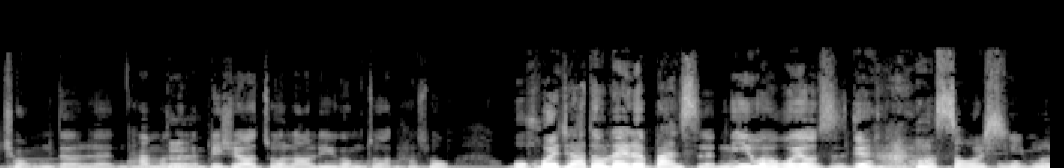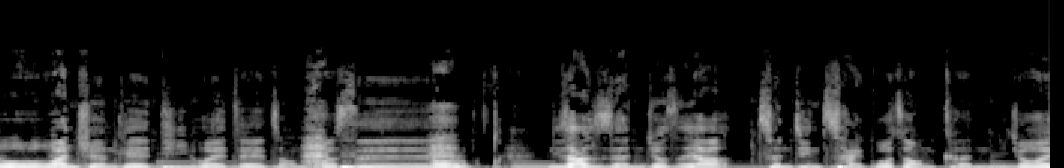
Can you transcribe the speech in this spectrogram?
穷的人，他们可能必须要做劳力工作。他说我回家都累得半死，你以为我有时间还要手洗吗？我，我完全可以体会这种，就是你知道，人就是要曾经踩过这种坑，你就会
